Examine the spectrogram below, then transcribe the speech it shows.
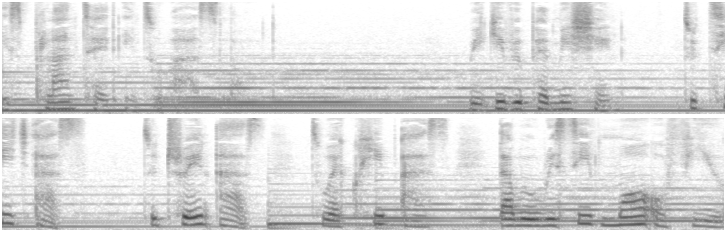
is planted into us, Lord. We give you permission to teach us, to train us, to equip us, that we will receive more of you,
